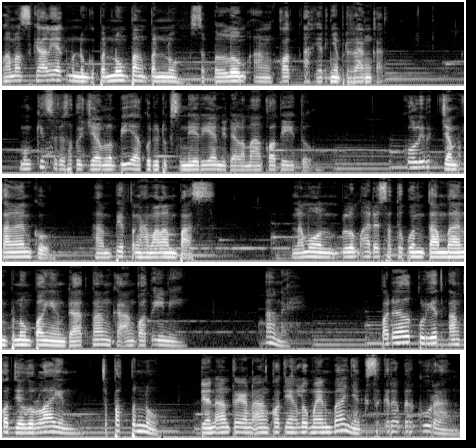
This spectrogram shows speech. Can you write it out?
Lama sekali aku menunggu penumpang penuh sebelum angkot akhirnya berangkat. Mungkin sudah satu jam lebih aku duduk sendirian di dalam angkot itu. Kulirik jam tanganku, hampir tengah malam pas. Namun belum ada satupun tambahan penumpang yang datang ke angkot ini. Aneh. Padahal kulihat angkot jalur lain cepat penuh dan antrean angkot yang lumayan banyak segera berkurang,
